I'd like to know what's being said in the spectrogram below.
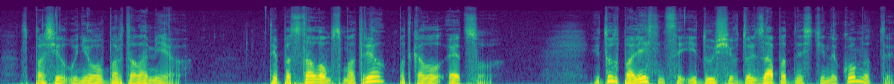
– спросил у него Бартоломео. «Ты под столом смотрел?» – подколол Эцио. И тут по лестнице, идущей вдоль западной стены комнаты,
